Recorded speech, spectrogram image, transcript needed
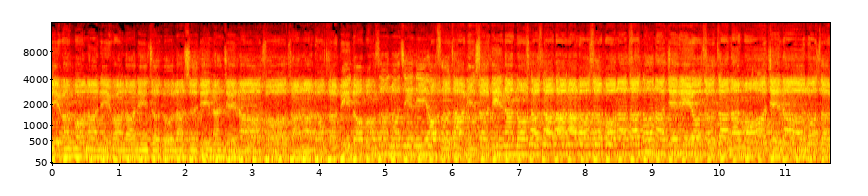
舍萨多西班波那尼巴那尼遮多那舍地南揭那娑萨那多舍毗多邦舍那揭尼奥舍扎弥舍地南罗萨萨达那罗舍波那萨多那揭尼奥舍扎那摩揭那罗舍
